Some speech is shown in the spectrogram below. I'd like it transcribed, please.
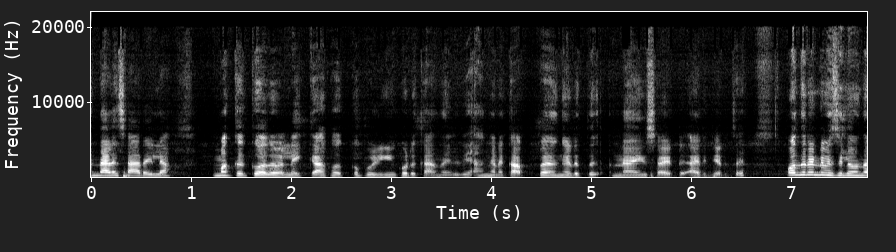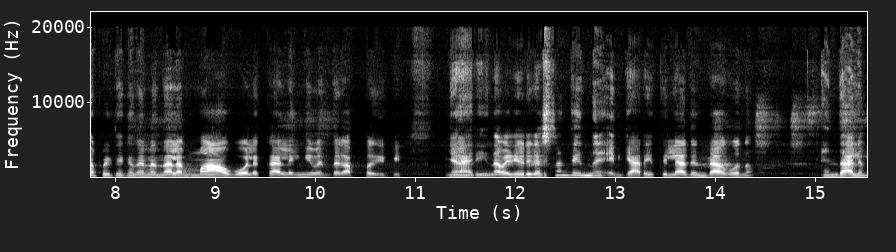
എന്നാലും സാറിയില്ല മക്കൾക്കും അതുപോലെ ഇക്കാക്കും ഒക്കെ പുഴുങ്ങി കൊടുക്കാമെന്ന് കരുതി അങ്ങനെ കപ്പ അങ്ങെടുത്ത് നൈസായിട്ട് അരിഞ്ഞെടുത്ത് ഒന്ന് രണ്ട് വിസിൽ വന്നപ്പോഴത്തേക്കും തന്നെ നല്ല മാവ് പോലെ കലങ്ങി വെന്ത കപ്പ കിട്ടി. ഞാൻ അരിയുന്ന വഴി ഒരു കഷ്ണം തിന്ന്. എനിക്കറിയത്തില്ല അതെന്താകുമെന്ന്. എന്തായാലും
